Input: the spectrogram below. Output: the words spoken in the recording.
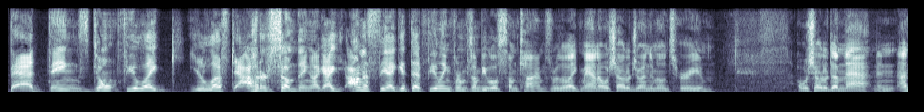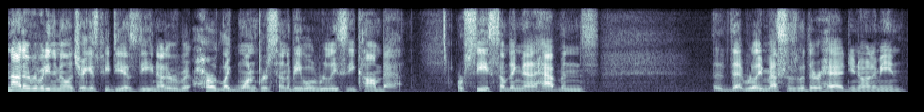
bad things, don't feel like you're left out or something. Like I honestly, I get that feeling from some people sometimes where they're like, "Man, I wish I would have joined the military and I wish I would have done that." And, and not everybody in the military gets PTSD. Not everybody, hard like one percent of people really see combat or see something that happens uh, that really messes with their head. You know what I mean?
